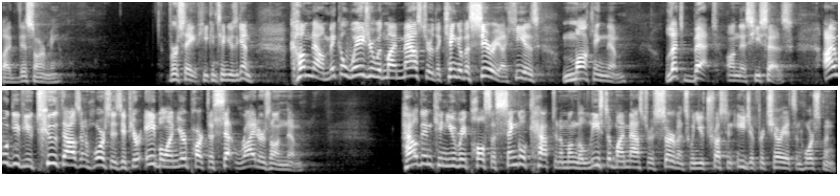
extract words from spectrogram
by this army. Verse 8, he continues again. Come now, make a wager with my master, the king of Assyria. He is mocking them. Let's bet on this, he says. I will give you 2,000 horses if you're able on your part to set riders on them. How then can you repulse a single captain among the least of my master's servants when you trust in Egypt for chariots and horsemen?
